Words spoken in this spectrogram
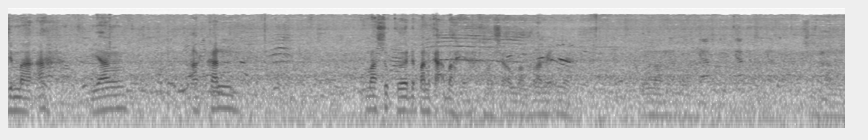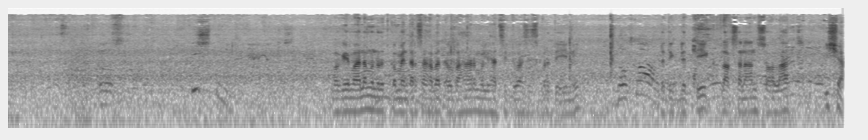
jemaah yang akan masuk ke depan Ka'bah ya. Masya Allah ramenya Bagaimana menurut komentar sahabat Al-Bahar melihat situasi seperti ini? Detik-detik pelaksanaan sholat Isya.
